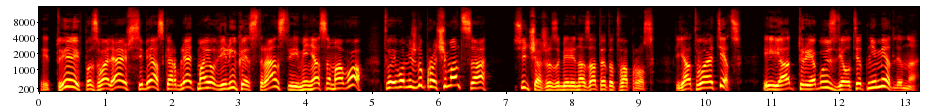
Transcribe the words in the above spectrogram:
И ты позволяешь себе оскорблять мое великое странствие и меня самого, твоего, между прочим, отца. Сейчас же забери назад этот вопрос. Я твой отец, и я требую сделать это немедленно».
